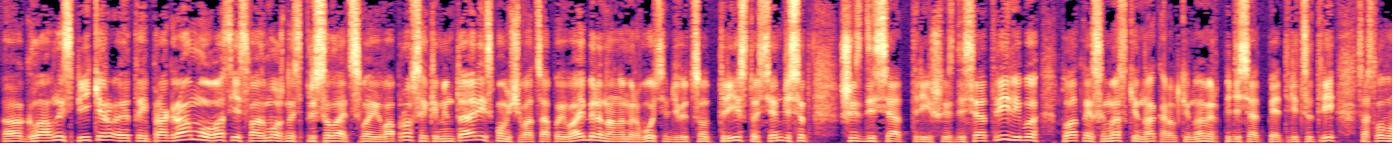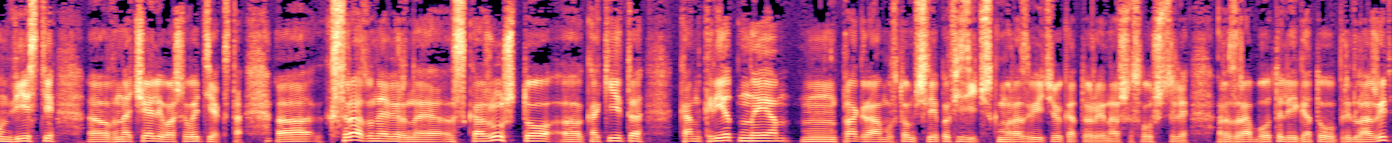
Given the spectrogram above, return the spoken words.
Э, главный спикер этой программы. У вас есть возможность присылать свои вопросы и комментарии с помощью WhatsApp и Viber на номер 8 903 170 63 63, либо платные смс на короткий номер 5533 со словом «Вести» э, в начале вашего текста. Э, сразу, наверное, скажу, что какие-то конкретные программы, в том числе по физическому развитию, развитию, которые наши слушатели разработали и готовы предложить,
